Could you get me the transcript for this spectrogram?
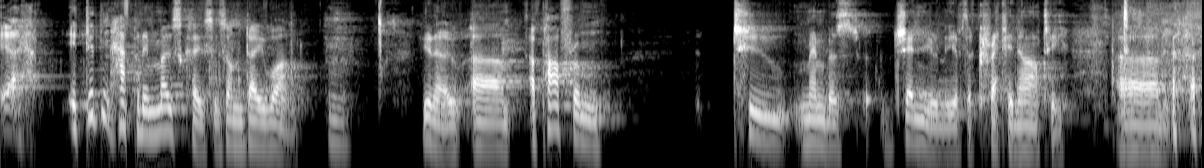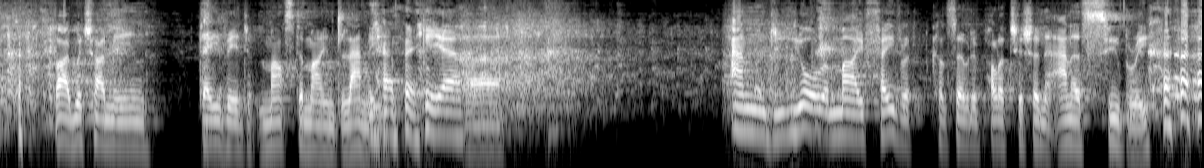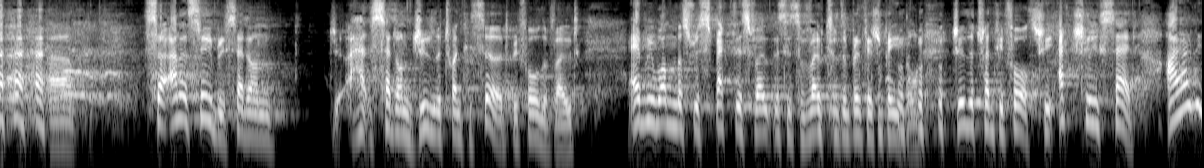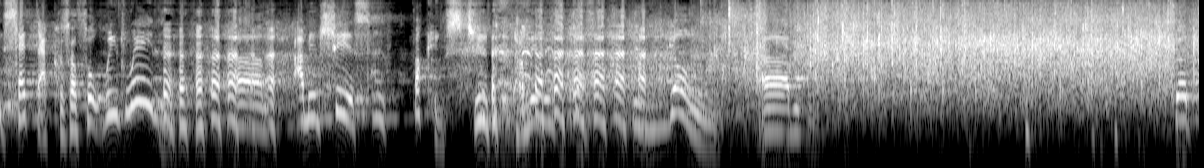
yeah, it didn't happen in most cases on day one. You know, um, apart from two members genuinely of the cretinati, um, by which I mean David Mastermind Lammy. yeah. And you're my favourite Conservative politician, Anna Soubry. Uh, so Anna Soubry said on, said on June the 23rd, before the vote, everyone must respect this vote. This is the vote of the British people. June the 24th, she actually said, I only said that because I thought we'd win. um, I mean, she is so fucking stupid. I mean, it's just beyond. Um, but,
